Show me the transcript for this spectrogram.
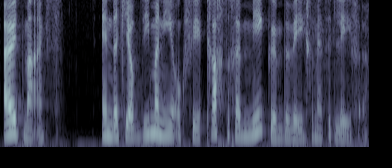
uitmaakt. En dat je op die manier ook veerkrachtiger mee kunt bewegen met het leven.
